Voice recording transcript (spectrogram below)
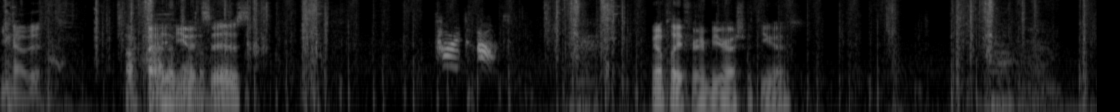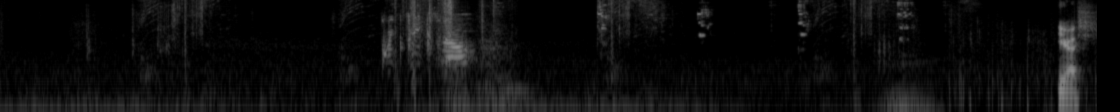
You can have it. Kind if of you vandal. insist. I'm gonna play for a B rush with you guys. B rush.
